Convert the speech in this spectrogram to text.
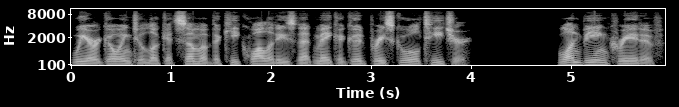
we are going to look at some of the key qualities that make a good preschool teacher. 1. Being creative.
